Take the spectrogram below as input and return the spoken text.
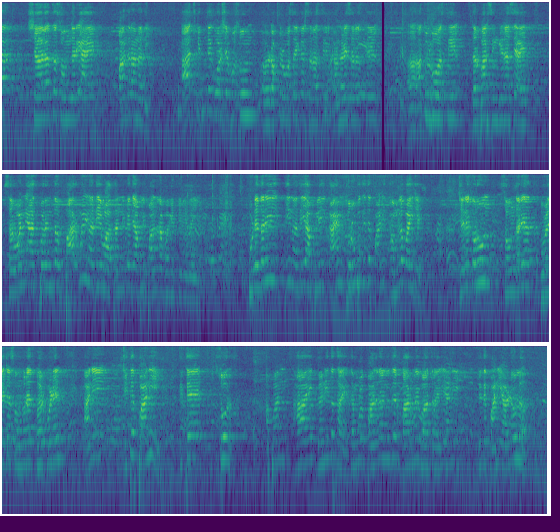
शहराचं सौंदर्य आहे पांढरा नदी. आज कित्येक वर्षापासून डॉक्टर वसईकर सर असतील कांदळे सर असतील अतुल भाऊ असतील दरबार सिंगीर असे आहेत. सर्वांनी आजपर्यंत बारमाही नदी वाहताना कधी आपली पांढरा बघितलेली नाही कुठेतरी ती नदी आपली कायम स्वरूपी तिथे पाणी थांबलं पाहिजे. जेणेकरून सौंदर्यात धुळ्याच्या सौंदर्यात भर पडेल आणि जिथे पाणी तिथे सोर्स आपण हा एक गणितच आहे. त्यामुळे पांढरा नदी जर वाहत राहिली आणि तिथे पाणी अडवलं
